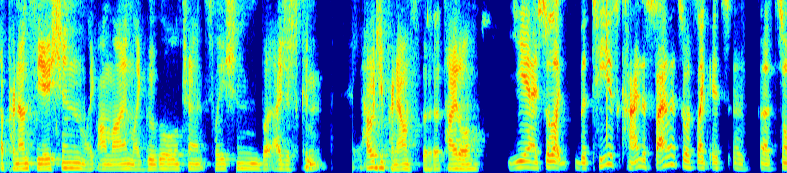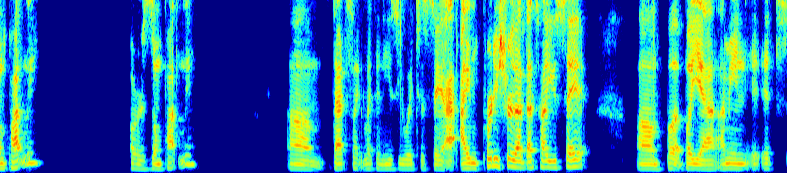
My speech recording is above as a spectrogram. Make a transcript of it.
a pronunciation like online, like Google translation, but I just couldn't. How would you pronounce the title? Yeah, so like the T is kind of silent, so it's like it's a, a Zompatli or Zompatli. Um, that's like like an easy way to say. It. I, I'm pretty sure that that's how you say it. Um, but but yeah, I mean it, it's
